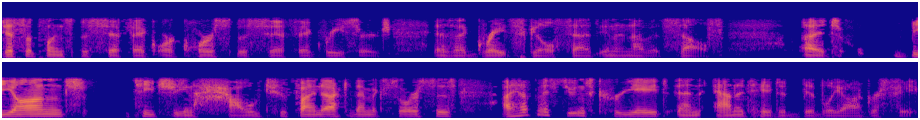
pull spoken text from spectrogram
discipline-specific or course-specific research is a great skill set in and of itself. But beyond teaching how to find academic sources, I have my students create an annotated bibliography.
